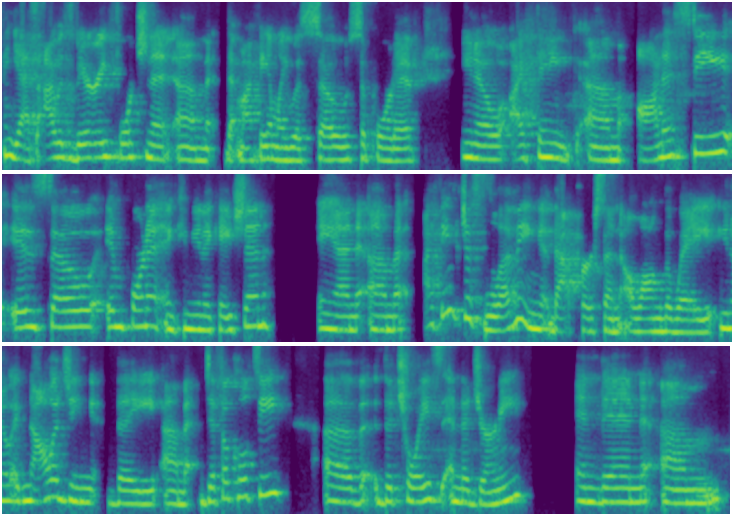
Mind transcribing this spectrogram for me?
Yes, I was very fortunate um, that my family was so supportive. You know, I think um, honesty is so important in communication. And um, I think just loving that person along the way, you know, acknowledging the um, difficulty of the choice and the journey. And then, um,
